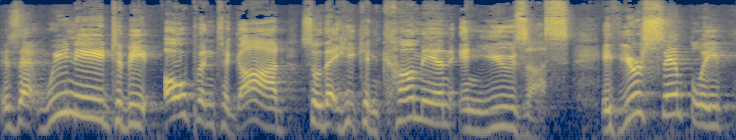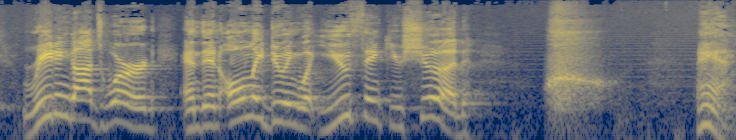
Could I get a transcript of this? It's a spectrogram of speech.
is that we need to be open to God so that He can come in and use us. If you're simply reading God's Word and then only doing what you think you should, man,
